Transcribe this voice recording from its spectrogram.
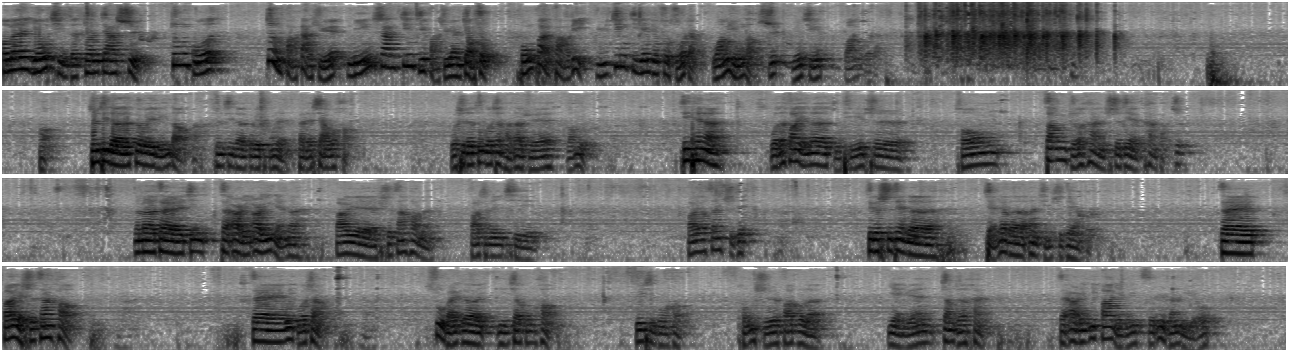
我们有请的专家是中国政法大学民商经济法学院教授、弘范法律与经济研究所所长王勇老师，有请王所长。好，尊敬的各位领导啊，尊敬的各位同仁，大家下午好。我是中国政法大学王勇。今天呢，我的发言的主题是从张哲瀚事件看法治。那么在今在二零二一年呢，八月十三号呢，发生了一起八幺三事件。这个事件的简要的案情是这样的，在八月十三号。在微博上，数百个营销公号、微信公号同时发布了演员张哲瀚在二零一八年的一次日本旅游，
